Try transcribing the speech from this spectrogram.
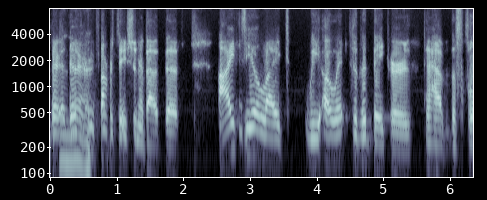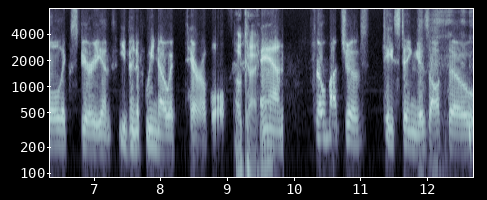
there, there's there. some conversation about this. I feel like we owe it to the bakers to have the full experience, even if we know it's terrible. Okay. and so much of tasting is also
